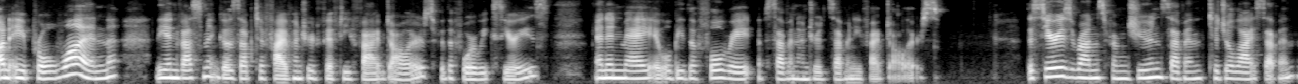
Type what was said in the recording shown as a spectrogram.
On April 1, the investment goes up to $555 for the four week series. And in May, it will be the full rate of $775. The series runs from June 7th to July 7th.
